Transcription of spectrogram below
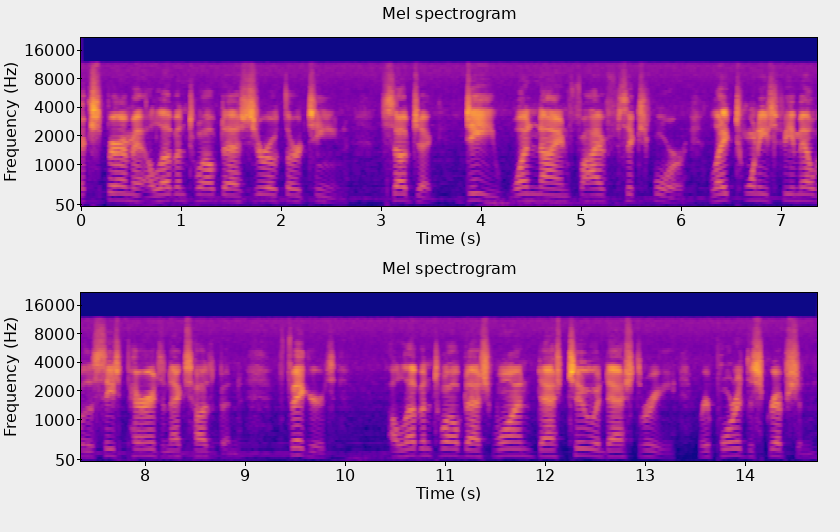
Experiment 1112-013 Subject: D-19564, late 20s female with deceased parents and ex-husband. Figures: 1112-1, -2 and -3. Reported description:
